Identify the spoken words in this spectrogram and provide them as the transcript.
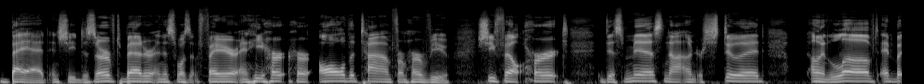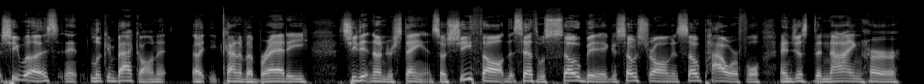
bad, and she deserved better, and this wasn't fair. And he hurt her all the time from her view. She felt hurt, dismissed, not understood, unloved. And but she was and looking back on it. Uh, kind of a bratty. She didn't understand, so she thought that Seth was so big and so strong and so powerful, and just denying her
